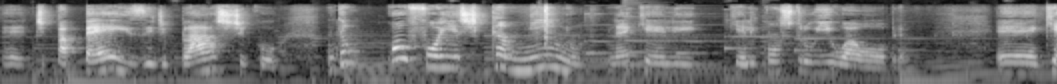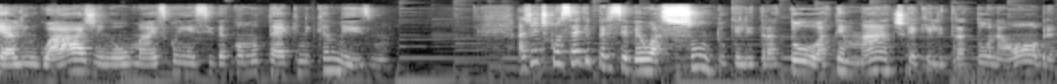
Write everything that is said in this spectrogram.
é, de papéis e de plástico. Então, qual foi este caminho, né? Que ele que ele construiu a obra? É, que é a linguagem ou mais conhecida como técnica mesmo. A gente consegue perceber o assunto que ele tratou, a temática que ele tratou na obra,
